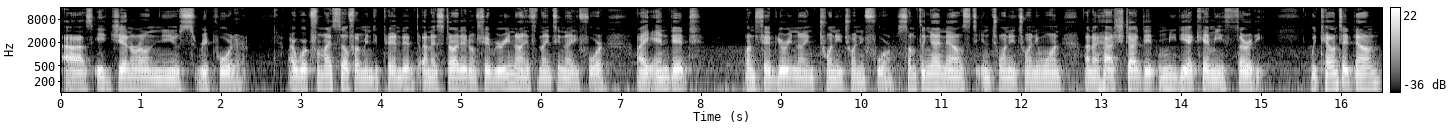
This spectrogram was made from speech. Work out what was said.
as a general news reporter. I work for myself, I'm independent, and I started on February 9th, 1994. I ended on February 9, 2024, something I announced in 2021, and I hashtagged it Media Kemi 30. We counted down,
